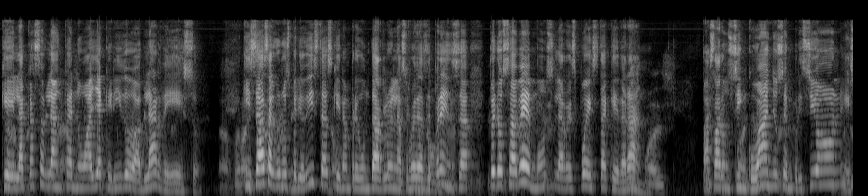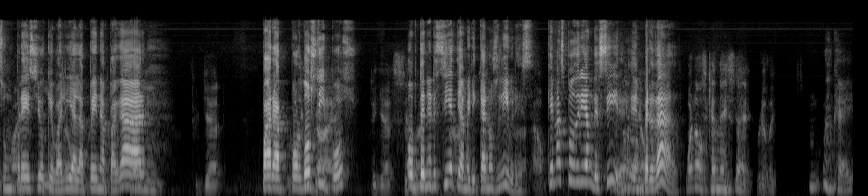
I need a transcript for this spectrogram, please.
que la Casa Blanca no haya querido hablar de eso. Quizás algunos periodistas quieran preguntarlo en las ruedas de prensa, pero sabemos la respuesta que darán. Pasaron cinco años en prisión, es un precio que valía la pena pagar para, por dos tipos, obtener siete americanos libres. ¿Qué más podrían decir, en verdad? Okay.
